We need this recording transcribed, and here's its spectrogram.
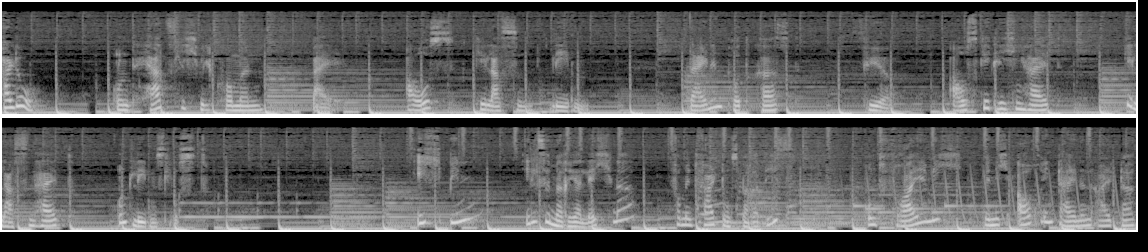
Hallo und herzlich willkommen bei Ausgelassen Leben, deinem Podcast für Ausgeglichenheit, Gelassenheit und Lebenslust. Ilse Maria Lechner vom Entfaltungsparadies und freue mich, wenn ich auch in deinen Alltag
